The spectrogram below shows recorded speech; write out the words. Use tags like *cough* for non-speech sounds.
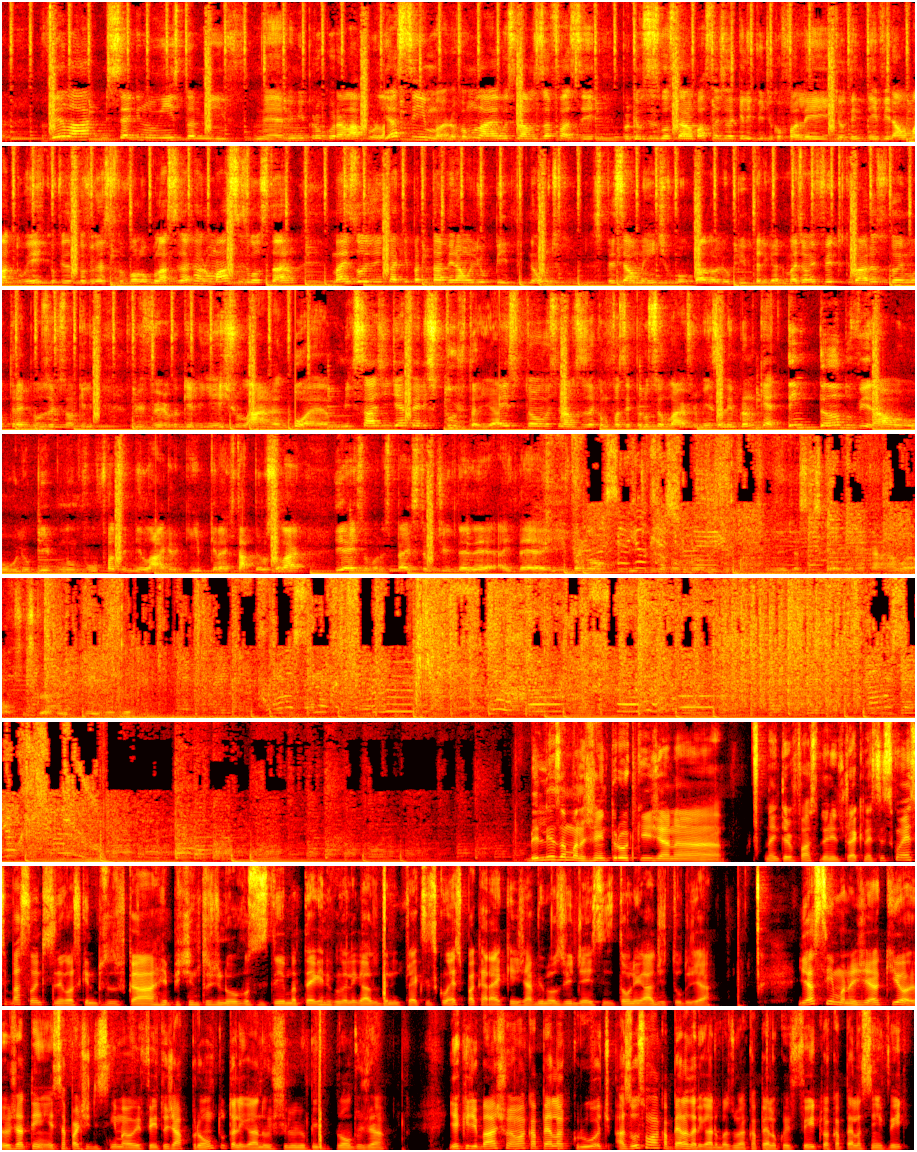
Vê lá, me segue no Insta, me, me, me procurar lá por lá. E assim, mano, vamos lá, eu vou ensinar vocês a fazer, porque vocês gostaram bastante daquele vídeo que eu falei, que eu tentei virar um Matue, que eu fiz as configurações do Vologlá, vocês acharam massa, vocês gostaram, mas hoje a gente tá aqui pra tentar virar um Lil Peep, não tipo, especialmente voltado ao Lil Peep, tá ligado? Mas é um efeito que vários do Emo Trap usam, que são aquele reverb com aquele eixo lá, pô, é mixagem de FL Studio, tá ligado? É isso, então eu vou ensinar vocês a como fazer pelo celular, firmeza, lembrando que é tentando virar o Lil Peep, não vou fazer milagre aqui, porque né, tá pelo celular, e é isso, mano, espero que vocês tenham tido a ideia aí, vamos lá, vídeo já estão rolando demais, tá já se inscreve aí, né, cara, na moral, se inscreve aí, porque Beleza, mano, já entrou aqui já na, na interface do Anytrack, né? Vocês conhecem bastante esse negócio aqui, não preciso ficar *laughs* repetindo tudo de novo, o sistema técnico, tá ligado, do Anytrack. Vocês conhecem pra caralho, que já viu meus vídeos aí, vocês estão ligados de tudo já. E assim, mano, já aqui, ó, eu já tenho essa parte de cima, é o efeito já pronto, tá ligado? O estilo do pipe pronto já. E aqui de baixo é uma capela crua, as duas são uma capela, tá ligado? Mas uma é capela com efeito, uma capela sem efeito.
